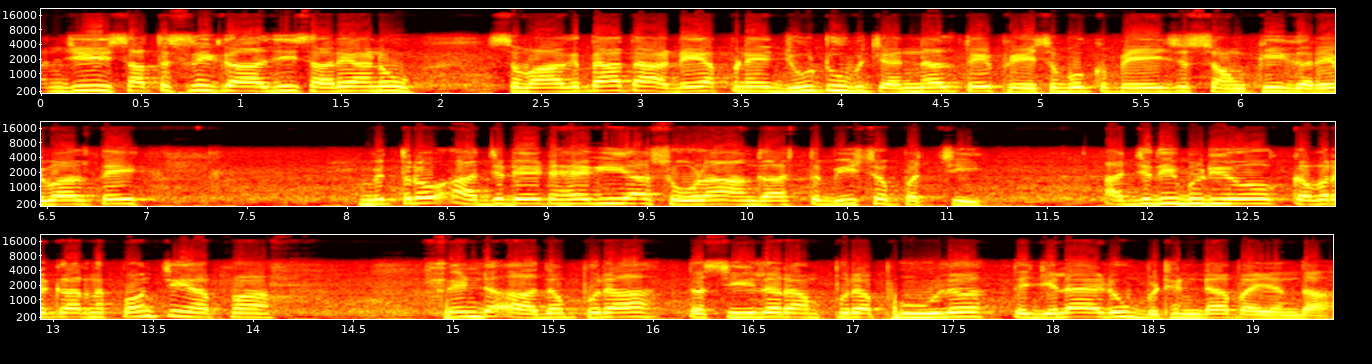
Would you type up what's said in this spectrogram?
ਹਾਂਜੀ, ਸਤਿ ਸ੍ਰੀ ਅਕਾਲ ਜੀ ਸਾਰਿਆਂ ਨੂੰ। ਸਵਾਗਤ ਹੈ ਤੁਹਾਡੇ ਆਪਣੇ YouTube ਚੈਨਲ ਤੇ Facebook ਪੇਜ ਸੌਂਕੀ ਗਰੇਵਾਲ ਤੇ। ਮਿੱਤਰੋ, ਅੱਜ ਡੇਟ ਹੈਗੀ ਆ 16 ਅਗਸਤ 2025 ਅੱਜ ਦੀ ਵੀਡੀਓ ਕਵਰ ਕਰਨ ਪਹੁੰਚੇ ਆਪਾਂ। ਪਿੰਡ ਆਦਮਪੁਰਾ, ਤਹਿਸੀਲ ਰਾਮਪੁਰਾ ਫੂਲ ਤੇ ਜ਼ਿਲ੍ਹਾ ਇਹਨੂੰ ਬਠਿੰਡਾ ਪੈ ਜਾਂਦਾ।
